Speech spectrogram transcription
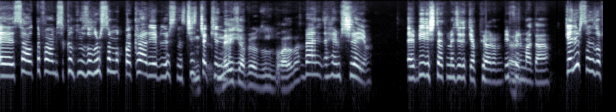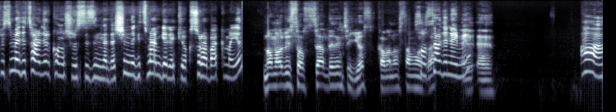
E, sağlıkta falan bir sıkıntınız olursa mutlaka arayabilirsiniz. Hiç çekinmeyin. Ne iş yapıyordunuz bu arada? Ben hemşireyim. E, bir işletmecilik yapıyorum bir Evet. firmada. Gelirseniz ofisime detayları konuşuruz sizinle de. Şimdi gitmem gerekiyor kusura bakmayın. Normal bir sosyal deney çekiyoruz. Kameramız tam orada. Sosyal deney mi? Evet, evet. Aa,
